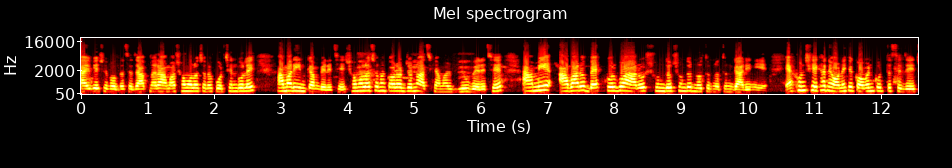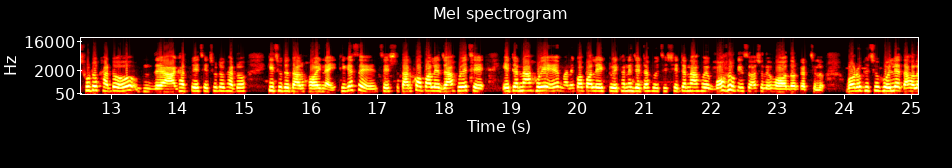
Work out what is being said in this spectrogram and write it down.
লাইভে এসে বলতেছে যে, আপনারা আমার সমালোচনা করছেন বলেই আমার ইনকাম বেড়েছে। সমালোচনা করার জন্য আজকে আমার ভিউ বেড়েছে। আমি আবারও ব্যাক করব আরও সুন্দর সুন্দর, নতুন নতুন গাড়ি নিয়ে। এখন সেখানে অনেকে কমেন্ট করতেছে যে, ছোটখাটো যে আঘাত পেয়েছে, ছোটখাটো কিছুতে তার হয় নাই, ঠিক আছে? তার কপালে যা হয়েছে এটা না হয়ে মানে কপালে একটু এখানে যেটা হয়েছে সেটা না হয়ে বড় কিছু আসলে হওয়া দরকার ছিল। বড় কিছু হইলে তাহলে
